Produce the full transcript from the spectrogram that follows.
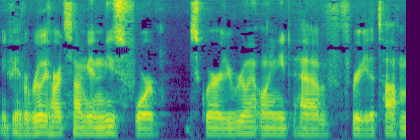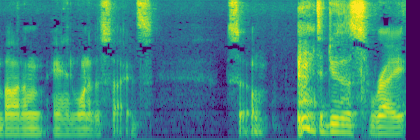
If you have a really hard time getting these four square, you really only need to have three, the top and bottom and one of the sides. So to do this right,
